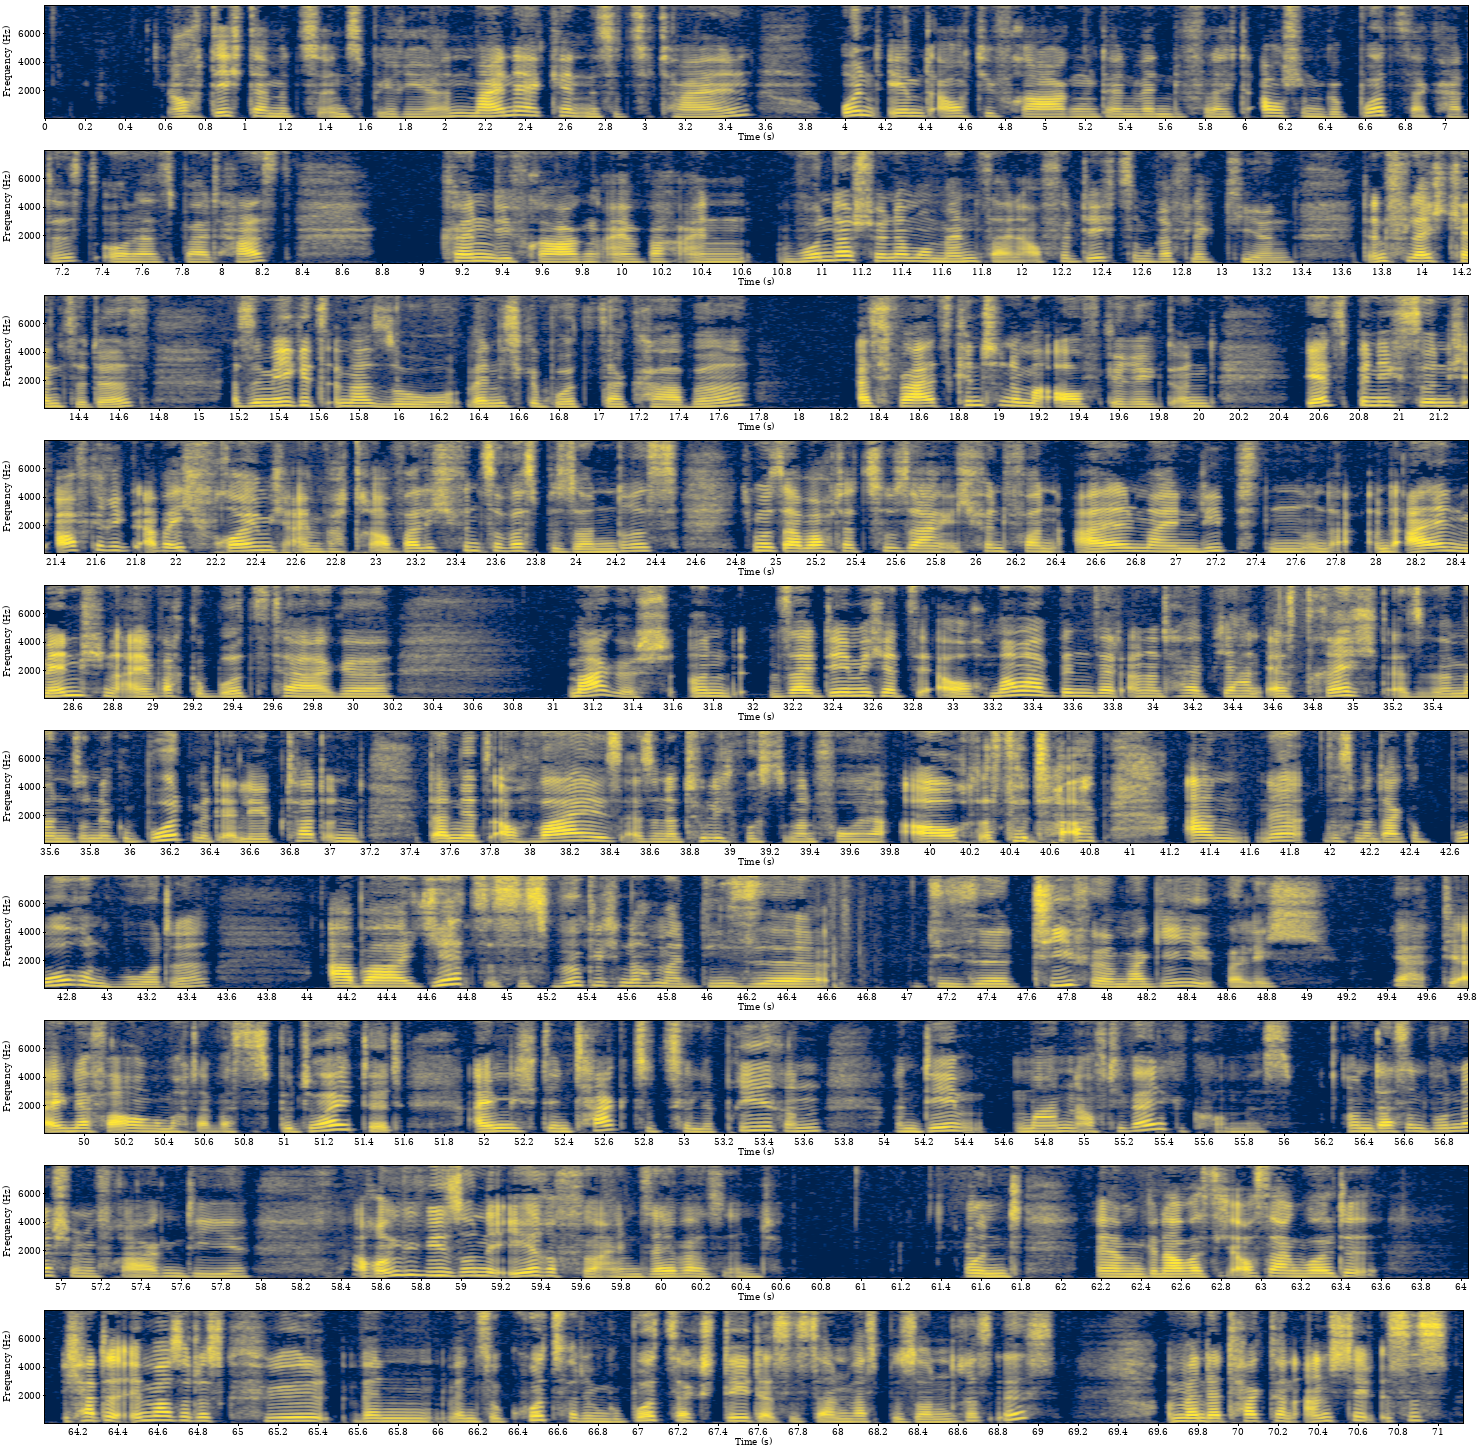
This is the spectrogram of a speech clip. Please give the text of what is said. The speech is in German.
auch dich damit zu inspirieren, meine Erkenntnisse zu teilen und eben auch die Fragen, denn wenn du vielleicht auch schon Geburtstag hattest oder es bald hast, können die Fragen einfach ein wunderschöner Moment sein, auch für dich zum Reflektieren. Denn vielleicht kennst du das. Also mir geht es immer so, wenn ich Geburtstag habe. Also ich war als Kind schon immer aufgeregt und jetzt bin ich so nicht aufgeregt, aber ich freue mich einfach drauf, weil ich finde so was Besonderes. Ich muss aber auch dazu sagen, ich finde von all meinen Liebsten und, und allen Menschen einfach Geburtstage magisch. Und seitdem ich jetzt auch Mama bin, seit anderthalb Jahren erst recht. Also wenn man so eine Geburt miterlebt hat und dann jetzt auch weiß, also natürlich wusste man vorher auch, dass der Tag an, ne, dass man da geboren wurde. Aber jetzt ist es wirklich nochmal diese, diese tiefe Magie, weil ich ja die eigene Erfahrung gemacht habe, was es bedeutet, eigentlich den Tag zu zelebrieren, an dem man auf die Welt gekommen ist. Und das sind wunderschöne Fragen, die auch irgendwie wie so eine Ehre für einen selber sind. Und ähm, genau, was ich auch sagen wollte, ich hatte immer so das Gefühl, wenn wenn so kurz vor dem Geburtstag steht, dass es dann was Besonderes ist. Und wenn der Tag dann ansteht, ist es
